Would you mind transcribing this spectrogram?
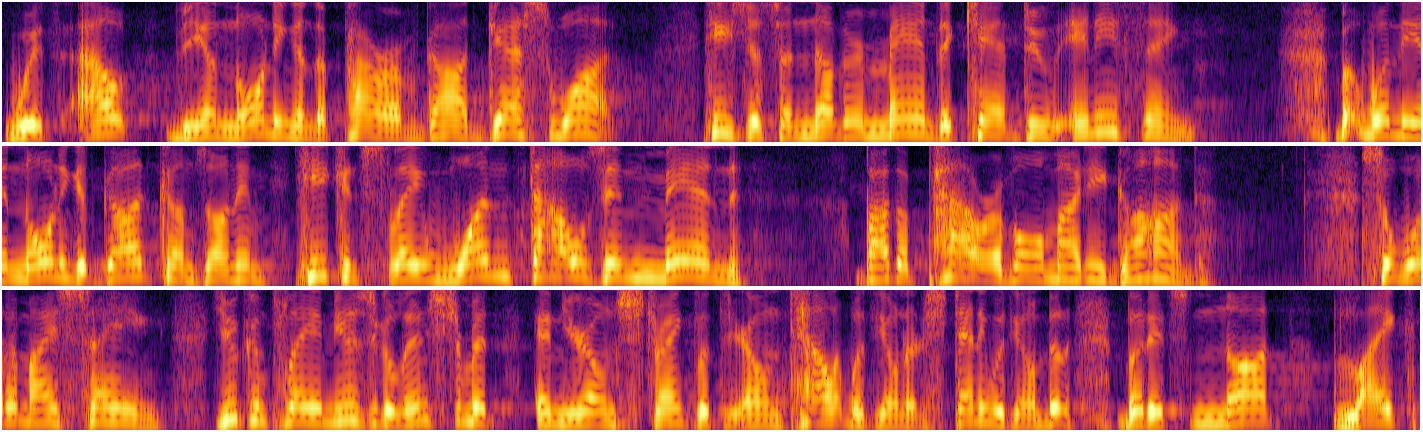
Without the anointing and the power of God, guess what? He's just another man that can't do anything. But when the anointing of God comes on him, he can slay 1,000 men by the power of Almighty God. So, what am I saying? You can play a musical instrument in your own strength, with your own talent, with your own understanding, with your own ability, but it's not like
